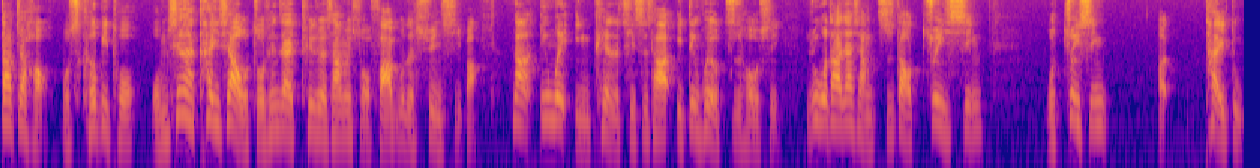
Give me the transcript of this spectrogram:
大家好，我是科比托。我们先来看一下我昨天在 Twitter 上面所发布的讯息吧。那因为影片呢，其实它一定会有滞后性。如果大家想知道最新我最新呃态度、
